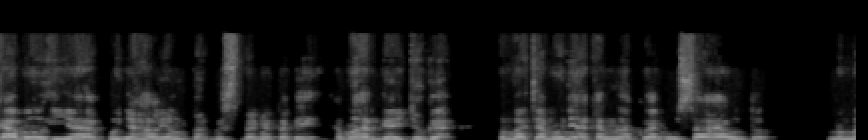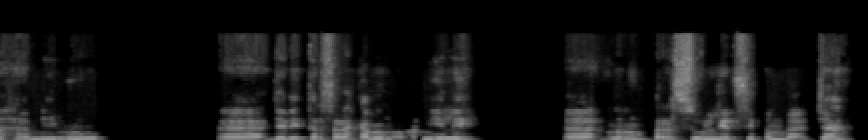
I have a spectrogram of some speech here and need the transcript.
kamu iya punya hal yang bagus banget, tapi kamu hargai juga pembacamu ini akan melakukan usaha untuk memahamimu. Uh, jadi terserah kamu mau memilih uh, mempersulit si pembaca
